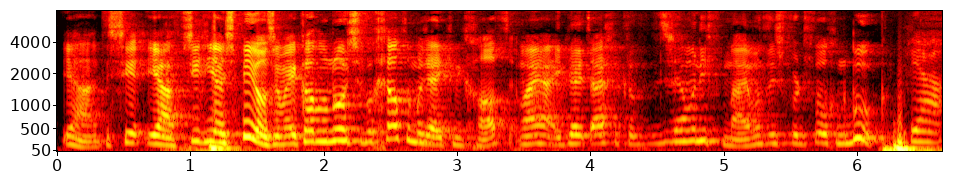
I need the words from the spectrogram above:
ja, het is ja, serieus veel. Zeg maar. Ik had nog nooit zoveel geld op mijn rekening gehad. Maar ja, ik weet eigenlijk dat het is helemaal niet voor mij, want het is voor het volgende boek. Ja.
